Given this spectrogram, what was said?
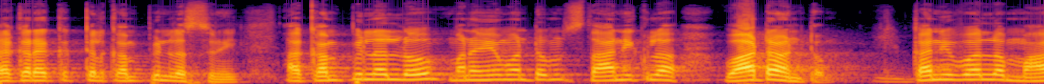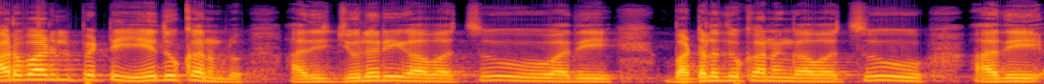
రకరకాల కంపెనీలు వస్తున్నాయి. ఆ కంపెనీలలో మనం ఏమంటాం? స్థానికుల వాటా అంటాం. కానీ వాళ్ళ మారువాడులు పెట్టే ఏ దుకాణంలో? అది జ్యువెలరీ కావచ్చు అది బట్టల దుకాణం కావచ్చు అది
